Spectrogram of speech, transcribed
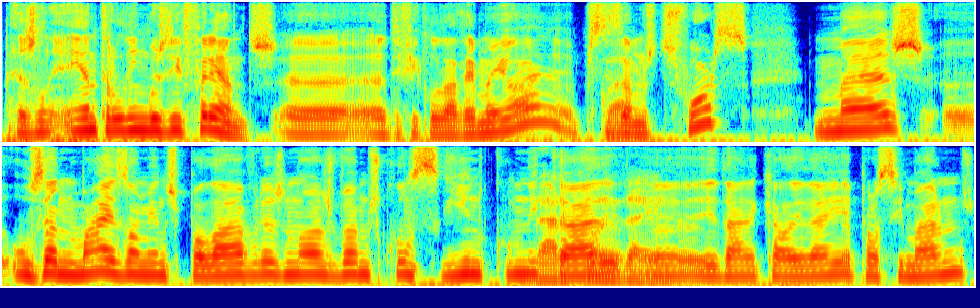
As, entre línguas diferentes, uh, a dificuldade é maior, precisamos claro. de esforço, mas uh, usando mais ou menos palavras, nós vamos conseguindo comunicar dar e dar aquela ideia, aproximar-nos,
